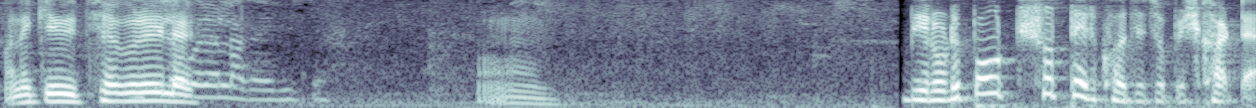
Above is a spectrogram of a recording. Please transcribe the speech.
মানে কেউ ইচ্ছা করেই লাগ লাগাই দিছে। ব্যুরো রিপোর্ট সত্যের খোঁজে চব্বিশ ঘণ্টা।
